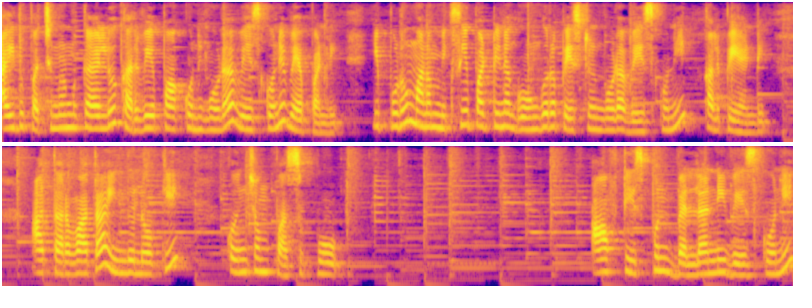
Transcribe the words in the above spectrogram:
ఐదు పచ్చిమిరపకాయలు కరివేపాకుని కూడా వేసుకొని వేపండి. ఇప్పుడు మనం మిక్సీ పట్టిన గోంగూర పేస్ట్ని కూడా వేసుకొని కలిపేయండి. ఆ తర్వాత ఇందులోకి కొంచెం పసుపు హాఫ్ టీ స్పూన్ బెల్లాన్ని వేసుకొని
